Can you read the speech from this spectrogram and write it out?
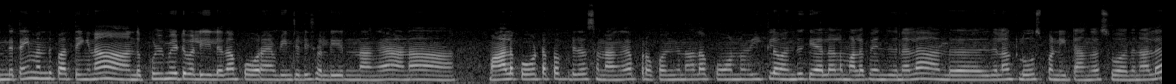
இந்த டைம் வந்து பார்த்தீங்கன்னா அந்த புல்மேட்டு வழியில் தான் போகிறேன் அப்படின்னு சொல்லி சொல்லியிருந்தாங்க. ஆனால் மாலை போட்டப்போ அப்படி தான் சொன்னாங்க. அப்புறம் கொஞ்ச நாளாக போன வீக்கில் வந்து கேரளாவில் மழை பெஞ்சதுனால அந்த இதெல்லாம் க்ளோஸ் பண்ணிட்டாங்க. ஸோ அதனால்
